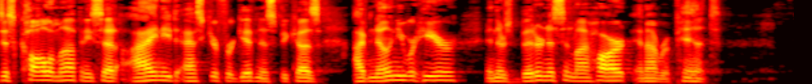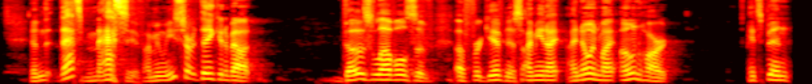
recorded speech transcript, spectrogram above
just call them up and he said, I need to ask your forgiveness because I've known you were here and there's bitterness in my heart and I repent. And that's massive. I mean, when you start thinking about those levels of, of forgiveness, I mean, I, I know in my own heart, it's been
